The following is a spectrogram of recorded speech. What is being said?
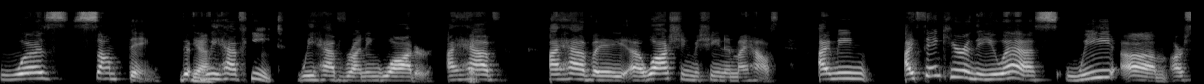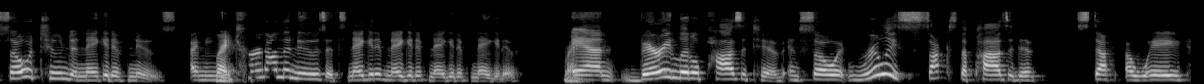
was something that Yeah. we have heat, we have running water. I have I have a, a washing machine in my house. I mean, I think here in the US, we um, are so attuned to negative news. I mean, Right. you turn on the news, it's negative, negative, negative, negative, Right. and very little positive. And so it really sucks the positive stuff away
